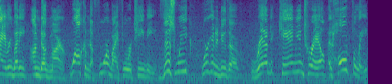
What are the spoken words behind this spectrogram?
Hi everybody, I'm Doug Meyer. Welcome to 4x4 TV. This week, we're gonna do the Red Canyon Trail and hopefully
